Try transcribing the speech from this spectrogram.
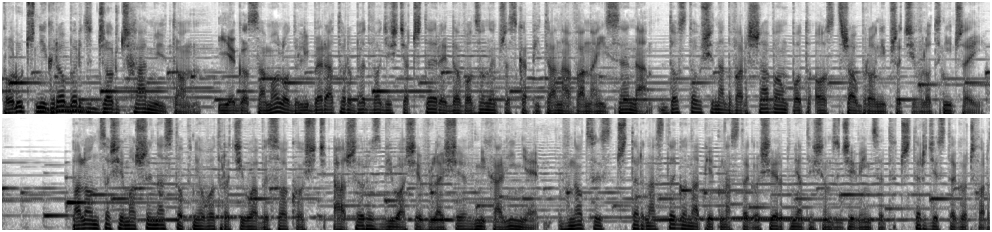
Porucznik Robert George Hamilton i jego samolot Liberator B-24 dowodzony przez kapitana Vana Isena dostał się nad Warszawą pod ostrzał broni przeciwlotniczej. Paląca się maszyna stopniowo traciła wysokość, aż rozbiła się w lesie w Michalinie w nocy z 14 na 15 sierpnia 1944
